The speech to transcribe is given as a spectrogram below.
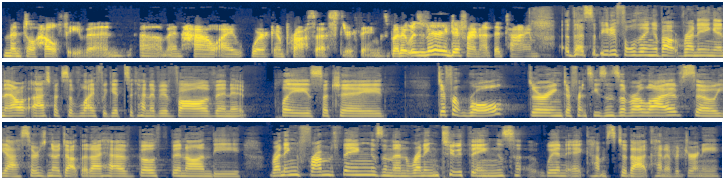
mental health even um, and how i work and process through things. But it was very different at the time. That's the beautiful thing about running and aspects of life. We get to kind of evolve and it plays such a different role during different seasons of our lives. So, yes, there's no doubt that I have both been on the running from things and then running to things when it comes to that kind of a journey.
